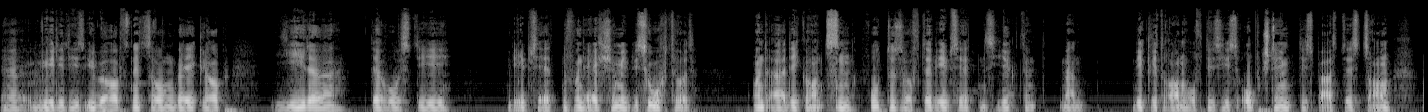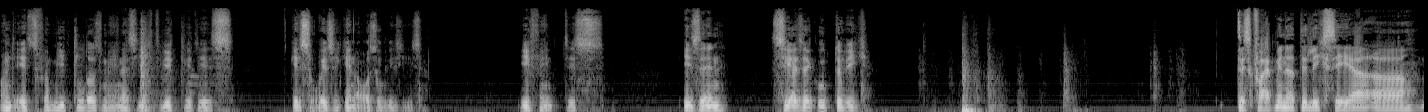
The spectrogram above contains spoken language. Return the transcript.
äh, würde ich das überhaupt nicht sagen, weil ich glaube, jeder, der was die Webseiten von euch schon mal besucht hat und auch die ganzen Fotos auf der Webseiten sieht, und man wirklich traumhaft, das ist abgestimmt, das passt alles zusammen und jetzt vermittelt aus meiner Sicht wirklich das Gesäuse genauso wie es ist. Ich finde, das ist ein sehr, sehr guter Weg. Das freut mich natürlich sehr, äh,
